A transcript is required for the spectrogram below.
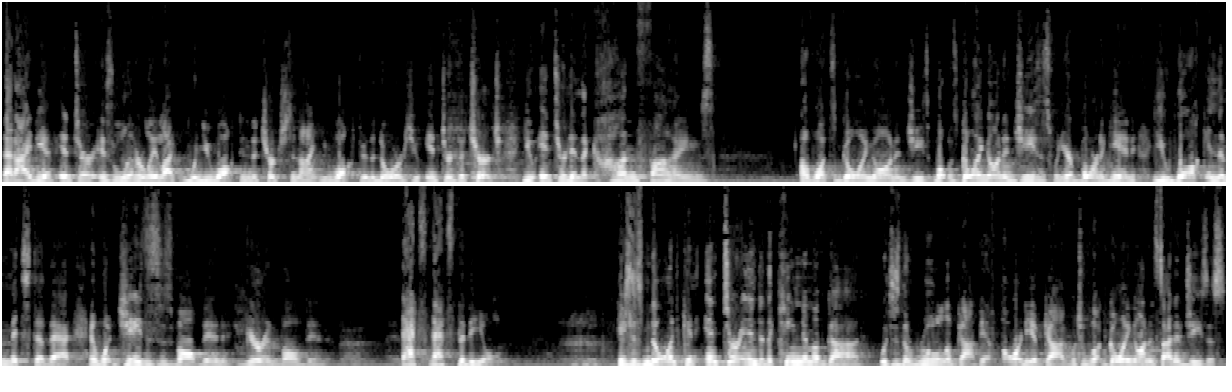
that idea of enter is literally like when you walked into church tonight, you walked through the doors, you entered the church. You entered in the confines of what's going on in Jesus. What was going on in Jesus, when you're born again, you walk in the midst of that, and what Jesus is involved in, you're involved in. That's, that's the deal. He says, No one can enter into the kingdom of God, which is the rule of God, the authority of God, which is what's going on inside of Jesus.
